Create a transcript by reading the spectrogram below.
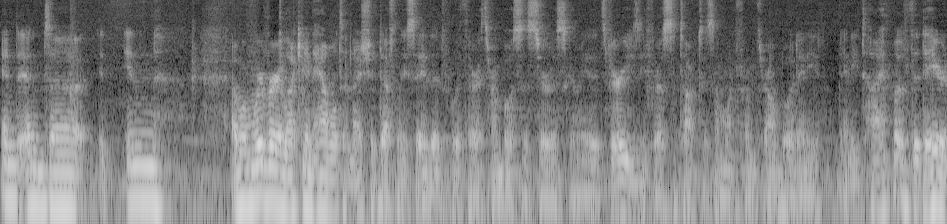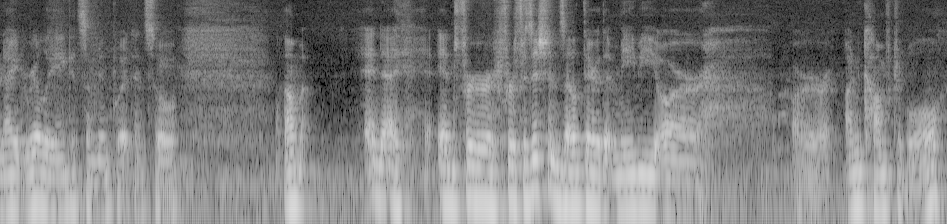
and and uh, in I mean, we're very lucky in Hamilton. I should definitely say that with our thrombosis service, I mean, it's very easy for us to talk to someone from Thrombo at any any time of the day or night, really, and get some input. And so, um, and I, and for for physicians out there that maybe are are uncomfortable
